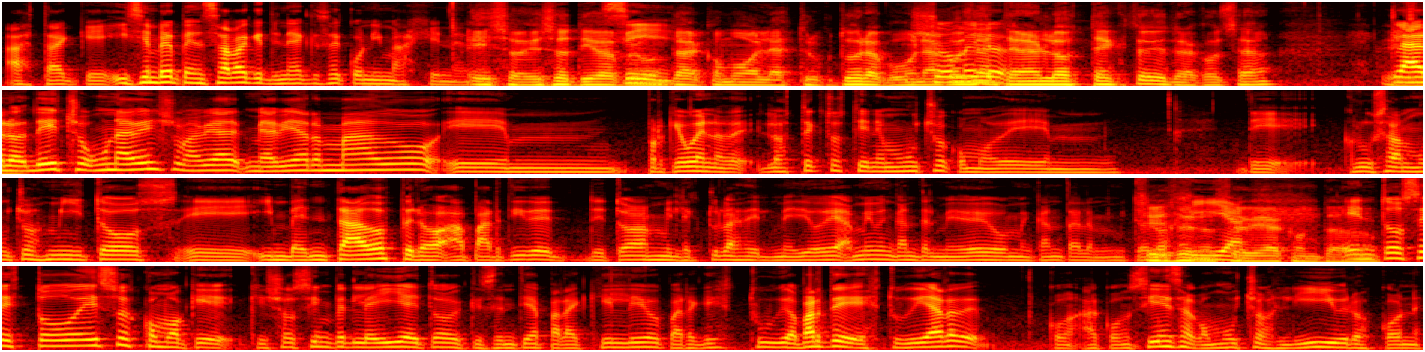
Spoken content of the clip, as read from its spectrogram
hasta que y siempre pensaba que tenía que ser con imágenes. Eso, eso te iba a preguntar cómo la estructura, porque una cosa es tener los textos y otra cosa Claro, eh, de hecho, una vez yo me había, me había armado, em, porque bueno, los textos tienen mucho como de em, de cruzan muchos mitos eh, inventados, pero a partir de, todas mis lecturas del medioevo, a mí me encanta el medioevo, me encanta la mitología. Entonces todo eso es como que, que, yo siempre leía y todo, que sentía, ¿para qué leo? ¿Para qué estudio? Aparte de estudiar a conciencia, con muchos libros, con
